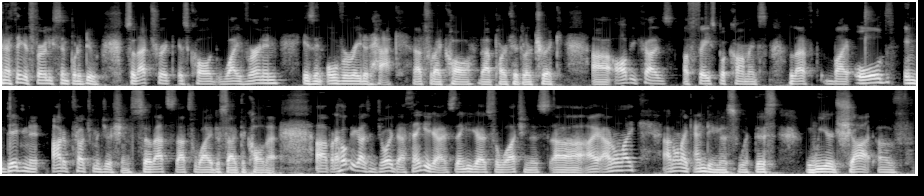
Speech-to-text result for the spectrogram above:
And I think it's fairly simple to do. So that trick is called Why Vernon is an overrated hack. That's what I call that particular trick. Uh, all because of Facebook comments left by old, indignant, out of touch magicians. So that's that's why I decided to call that. Uh, but I hope you guys enjoyed that. Thank you guys. Thank you guys for watching this. Uh, I, I don't like I don't like ending this with this weird shot of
